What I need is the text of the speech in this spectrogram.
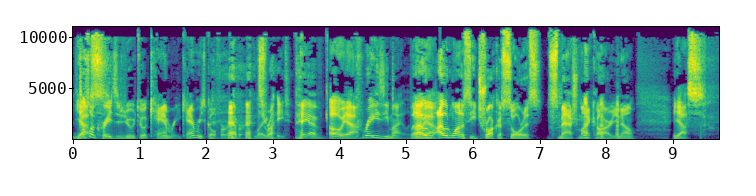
It's also crazy to do it to a Camry. Camrys go forever. That's right. They have Oh yeah. crazy mileage. But Oh, I would yeah. I would want to see Truckosaurus smash my car, you know? Yes.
